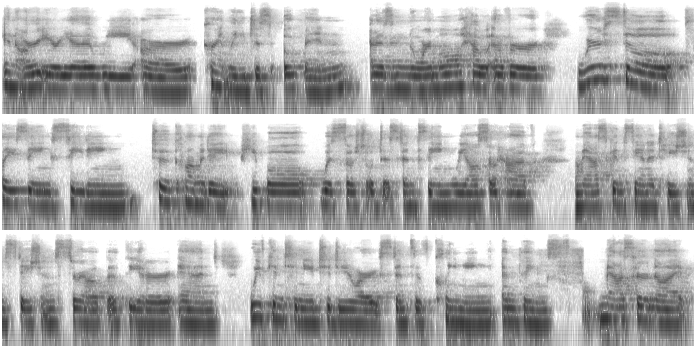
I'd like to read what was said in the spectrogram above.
In our area, we are currently just open as normal. However, we're still placing seating to accommodate people with social distancing. We also have mask and sanitation stations throughout the theater, and we've continued to do our extensive cleaning and things. Masks are not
